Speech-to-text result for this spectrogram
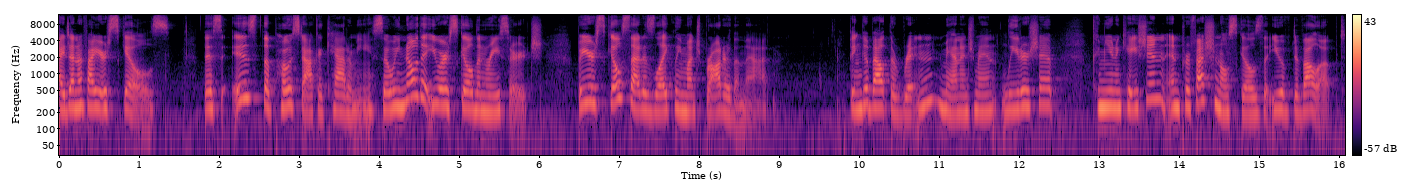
identify your skills. This is the Postdoc Academy, so we know that you are skilled in research, but your skill set is likely much broader than that. Think about the written, management, leadership, communication, and professional skills that you have developed.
